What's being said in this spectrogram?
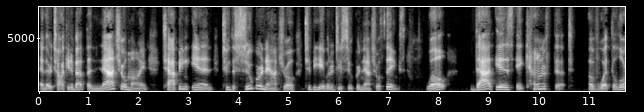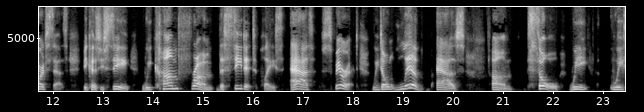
and they're talking about the natural mind tapping in to the supernatural to be able to do supernatural things. Well, that is a counterfeit of what the Lord says. Because you see, we come from the seated place as spirit. We don't live as um, soul. We we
